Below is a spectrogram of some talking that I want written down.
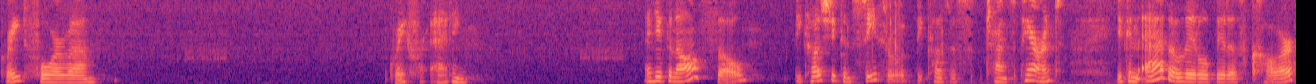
great for um, great for adding. And you can also, because you can see through it, because it's transparent, you can add a little bit of color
